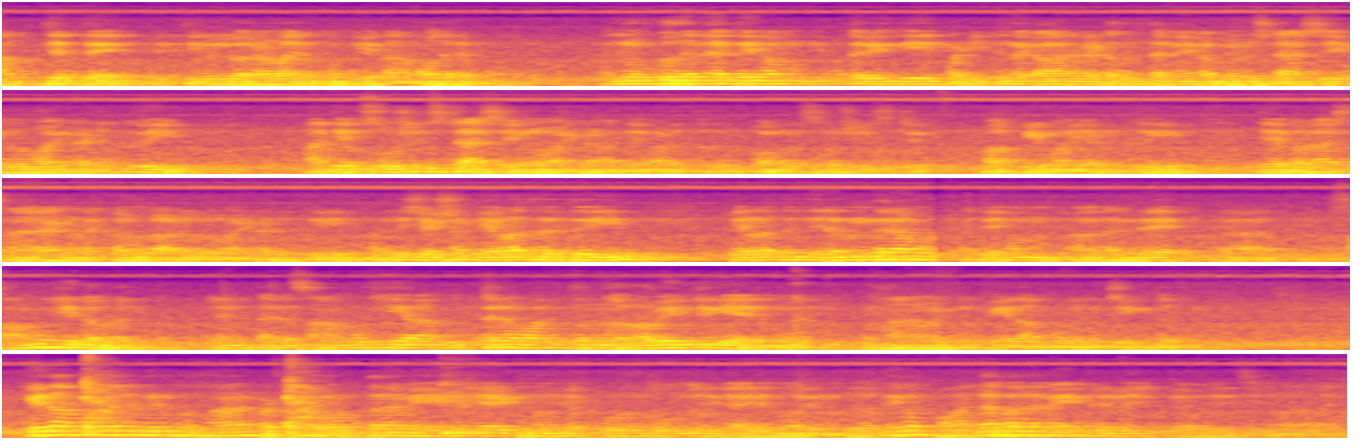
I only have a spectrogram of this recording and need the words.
ആദ്യത്തെ വ്യക്തികളിൽ ഒരാളായിരുന്നു കെ ദാമോദരൻ. അതിനുമുമ്പ് തന്നെ അദ്ദേഹം ഉത്തരേന്ത്യയിൽ പഠിക്കുന്ന കാലഘട്ടത്തിൽ തന്നെ കമ്മ്യൂണിസ്റ്റ് ആശയങ്ങളുമായിട്ട് അടുക്കുകയും ആദ്യം സോഷ്യലിസ്റ്റ് ആശയങ്ങളുമായിട്ടാണ് അദ്ദേഹം അടുത്തത്. കോൺഗ്രസ് സോഷ്യലിസ്റ്റ് പാർട്ടിയുമായി അടുക്കുകയും ജയപ്രകാശ് നാരായണൻ അടക്കമുള്ള ആളുകളുമായിട്ട് അടുക്കുകയും അതിനുശേഷം കേരളത്തിലെത്തുകയും കേരളത്തിൽ നിരന്തരം അദ്ദേഹം തന്റെ സാമൂഹ്യ ഇടപെടൽ അല്ലെങ്കിൽ തന്റെ സാമൂഹ്യ ഉത്തരവാദിത്വം നിറവേറ്റുകയായിരുന്നു. പ്രധാനമായിട്ടും കെ ദാമോദരൻ ചെയ്തത്. കെ ദാമോദരന്റെ ഒരു പ്രധാനപ്പെട്ട പ്രവർത്തന മേഖലയായിട്ട് നമുക്ക് എപ്പോഴും തോന്നുന്ന ഒരു കാര്യം എന്ന് പറയുന്നത് അദ്ദേഹം പല പല മേഖലകളിൽ വ്യവഹരിച്ചിട്ടുള്ളതാണ്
